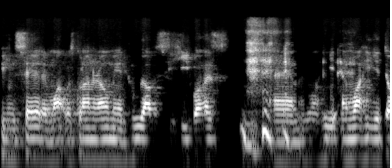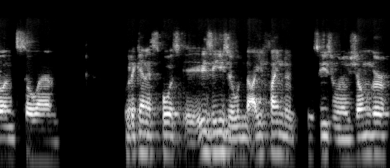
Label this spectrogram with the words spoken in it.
being said and what was going on around me and who obviously he was um, and, what he, and what he had done. So, um, but again, I suppose it is easier when I find it was easier when I was younger,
